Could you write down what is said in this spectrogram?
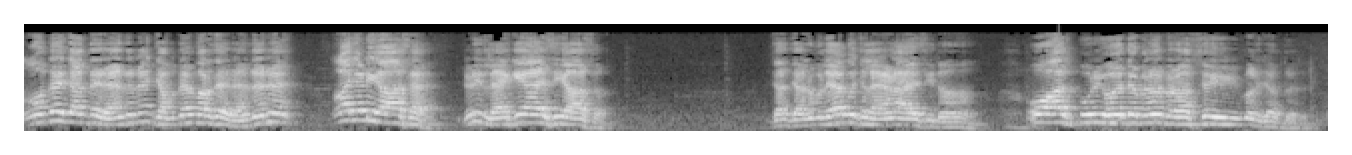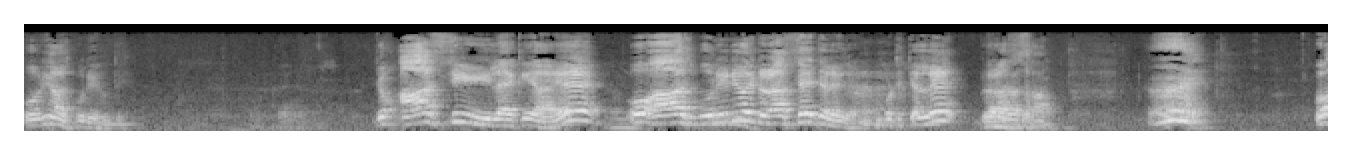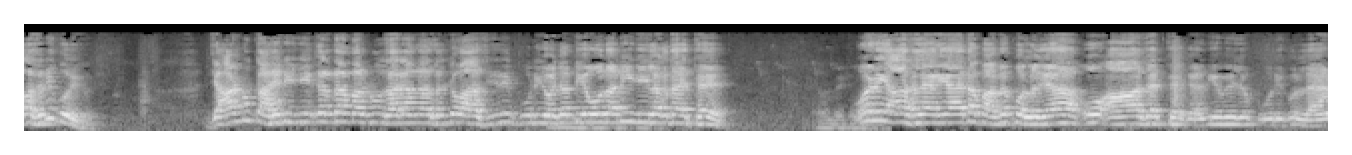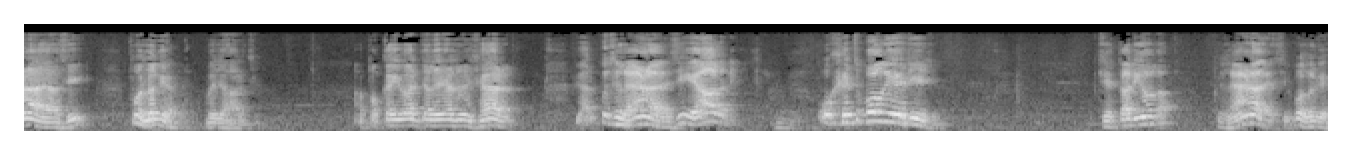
ਆਉਂਦੇ ਜਾਂਦੇ ਰਹਿੰਦੇ ਨੇ ਜੰਮਦੇ ਮਰਦੇ ਰਹਿੰਦੇ ਨੇ। ਆ ਜਿਹੜੀ ਆਸ ਹੈ, ਜਿਹੜੀ ਲੈ ਕੇ ਆਏ ਸੀ ਆਸ। ਜਦ ਜਨਮ ਲਿਆ ਕੁਝ ਲੈਣ ਆਏ ਸੀ ਨਾ। ਉਹ ਆਸ ਪੂਰੀ ਹੋਏ ਤੇ ਬਿਨਾਂ ਨਰਾਸੇ ਹੀ ਮਰ ਜਾਂਦੇ ਉਹ ਨਹੀਂ ਆਸ ਪੂਰੀ ਹੁੰਦੀ। ਜੋ ਆਸ ਸੀ ਲੈ ਕੇ ਆਏ, ਉਹ ਆਸ ਪੂਰੀ ਨਹੀਂ ਹੋਈ, ਨਰਾਸੇ ਚਲੇ ਗਏ। ਉੱਠ ਚੱਲੇ, ਨਰਾਸਾ। ਉਹ ਆਸ ਨਹੀਂ ਪੂਰੀ ਹੋਈ। ਜਾਣ ਨੂੰ ਕਾਹੇ ਨਹੀਂ ਜੀ ਕਰਦਾ, ਮਰਨ ਨੂੰ ਸਾਰਿਆਂ ਦਾ ਅਸਲ ਜੋ ਆਸ ਦੀ ਪੂਰੀ ਹੋ ਜਾਂਦੀ ਹੈ, ਉਹਦਾ ਨਹੀਂ ਜੀ ਲੱਗਦਾ ਇੱਥੇ। ਉਹ ਜਿਹੜੀ ਆਸ ਲੈ ਗਿਆ ਤਾਂ ਭਾਵੇਂ ਭੁੱਲ ਗਿਆ, ਉਹ ਆਸ ਇੱਥੇ ਕਹਿੰਦੀ ਵੀ ਜੋ ਪੂਰੀ ਕੋ ਲੈਣ ਆਇਆ ਸੀ, ਭੁੱਲ ਗਿਆ ਬਾਜ਼ਾਰ 'ਚ। ਆਪਾਂ ਕਈ ਵਾਰ ਚਲੇ ਜਾਂਦੇ ਹਾਂ ਸ਼ਹਿਰ, ਯਾਰ ਕੁਝ ਲੈਣ ਆਇਆ ਸੀ, ਯਾਦ ਨਹੀਂ। ਉਹ ਖਿੱਚ ਪਾਉਂਦੀ ਹੈ ਚੀਜ਼। ਚੇਤਾ ਨਹੀਂ ਆਉਂਦਾ ਲੈਣ ਆਇਆ ਸੀ, ਭੁੱਲ ਗਿਆ।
